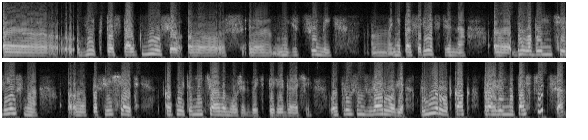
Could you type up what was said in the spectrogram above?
вы, кто столкнулся э, с э, медициной э, непосредственно, э, было бы интересно э, посвящать какое-то начало, может быть, передачи вопросам здоровья. К примеру, вот как правильно поститься,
